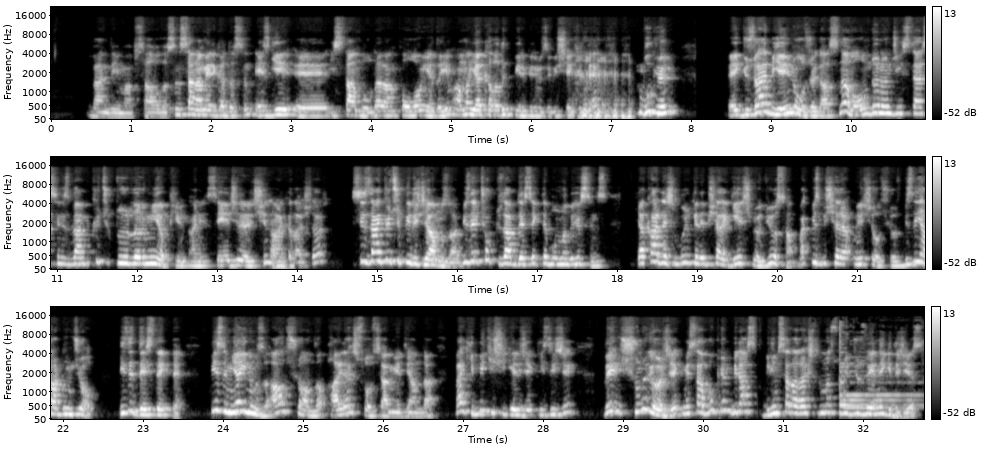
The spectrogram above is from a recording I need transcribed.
Ben deyim abi. Sağ olasın. Sen Amerika'dasın. Ezgi e, İstanbul'da. Ben Polonya'dayım ama yakaladık birbirimizi bir şekilde. Bugün e, güzel bir yayın olacak aslında ama ondan önce isterseniz ben bir küçük duyurularımı yapayım. Hani seyirciler için arkadaşlar. Sizden küçük bir ricamız var. Bize çok güzel bir destekte bulunabilirsiniz. Ya kardeşim bu ülkede bir şeyler gelişmiyor diyorsan bak biz bir şeyler yapmaya çalışıyoruz. Bize yardımcı ol. Bizi destekle. Bizim yayınımızı al şu anda paylaş sosyal medyanda. Belki bir kişi gelecek izleyecek ve şunu görecek. Mesela bugün biraz bilimsel araştırma süreci üzerine gideceğiz.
